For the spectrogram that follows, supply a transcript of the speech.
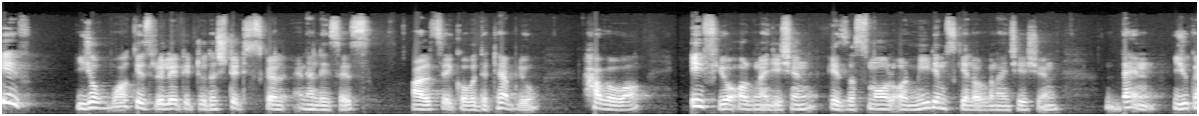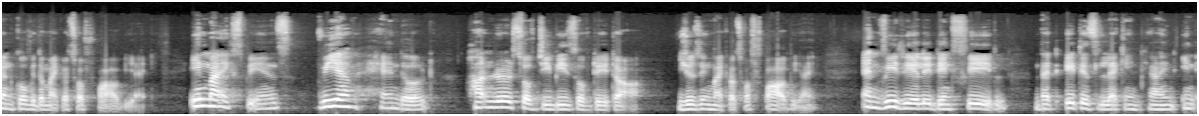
If your work is related to the statistical analysis, I'll say go with the Tableau. However, if your organization is a small or medium scale organization, then you can go with the Microsoft Power BI. In my experience, we have handled hundreds of GBs of data using Microsoft Power BI, and we really didn't feel that it is lagging behind in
